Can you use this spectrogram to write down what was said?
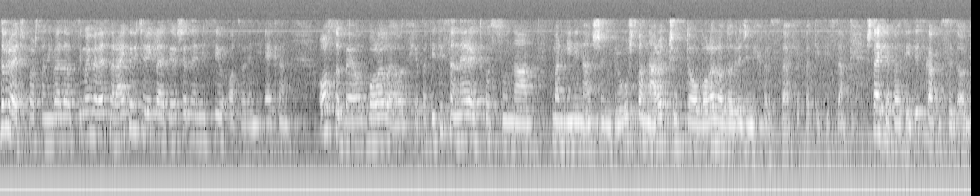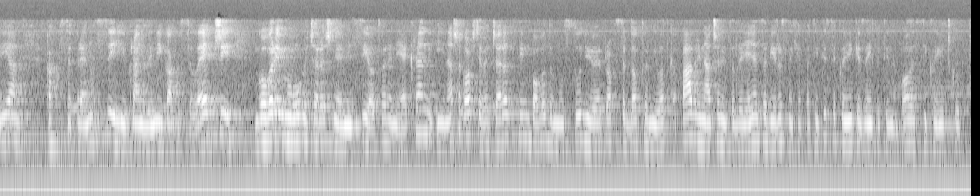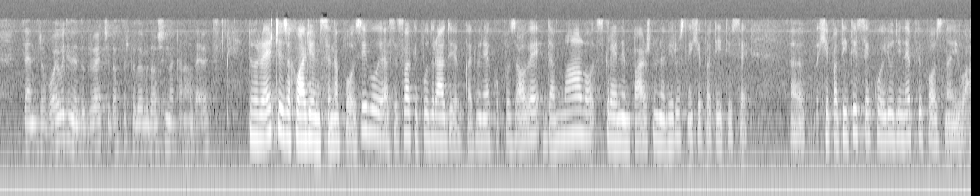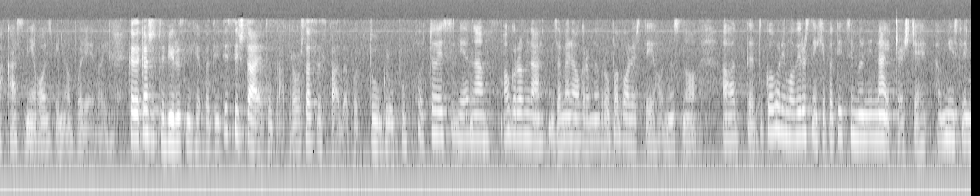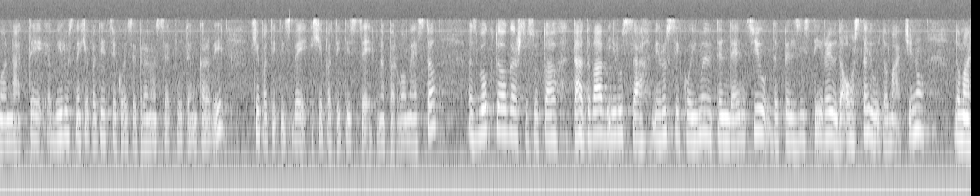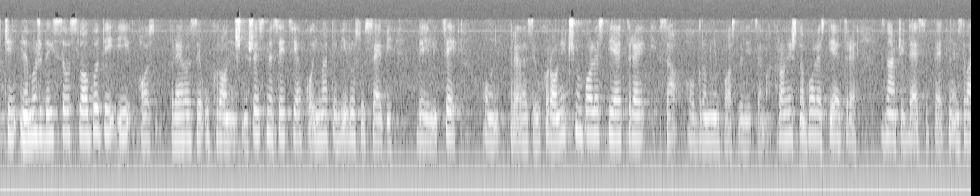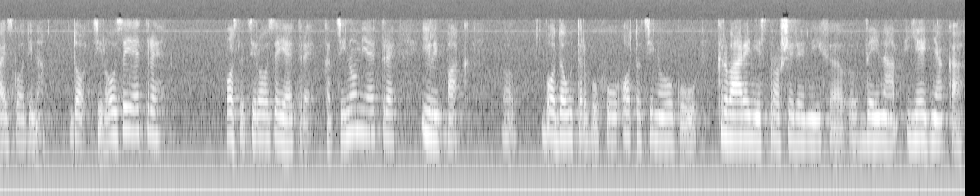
Dobro večer, poštovani gledalci. Moje ime je Vesna Rajković, a vi gledate još jednu emisiju Otvoreni ekran. Osobe obolele od hepatitisa neretko su na margini našeg društva, naročito obolele od određenih vrsta hepatitisa. Šta je hepatitis, kako se dobija, kako se prenosi i u krajnjoj liniji kako se leči, govorimo u večerašnjoj emisiji Otvoreni ekran i naša gošća večeras s tim povodom u studiju je profesor dr. Milotka Pavri, načelnica odeljenja za virusne hepatitise Klinike za infektivne bolesti Kliničkog centra Vojvodine. Dobroveče, doktorka, dobrodošli na kanal 9. Dobroveče, zahvaljujem se na pozivu. Ja se svaki put radujem kad me neko pozove da malo skrenem pažnju na virusne hepatitise, e, hepatitise koje ljudi ne prepoznaju, a kasnije ozbiljno oboljevaju. Kada kažete virusni hepatitisi, šta je to zapravo? Šta se spada pod tu grupu? To je jedna ogromna, za mene ogromna grupa bolesti, odnosno kad govorimo o virusnim hepatiticima, ni najčešće mislimo na te virusne hepatitice koje se prenose putem krvi, hepatitis B i hepatitis C na prvo mesto, zbog toga što su to, ta dva virusa, virusi koji imaju tendenciju da perzistiraju, da ostaju u domaćinu, domaćin ne može da ih se oslobodi i prelaze u hronični. Šest meseci ako imate virus u sebi, B ili C, on prelazi u hroničnu bolest jetre sa ogromnim posledicama. Hronična bolest jetre znači 10, 15, 20 godina do ciroze jetre, posle ciroze jetre karcinom jetre ili pak voda u trbuhu, otoci nogu, krvarenje iz proširenih vena, jednjaka,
